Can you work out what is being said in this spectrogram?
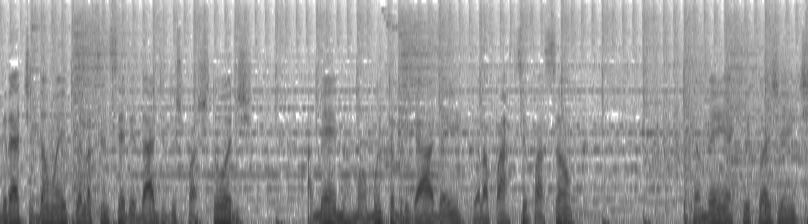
Gratidão aí pela sinceridade dos pastores. Amém, meu irmão. Muito obrigado aí pela participação também aqui com a gente.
